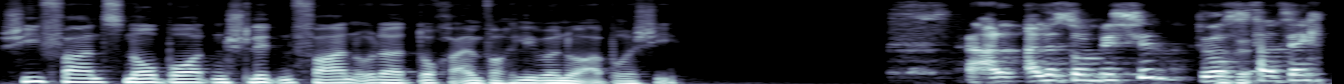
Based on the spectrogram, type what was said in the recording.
Skifahren, Snowboarden, Schlittenfahren oder doch einfach lieber nur Après-Ski? Alles so ein bisschen. Du hast okay. tatsächlich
